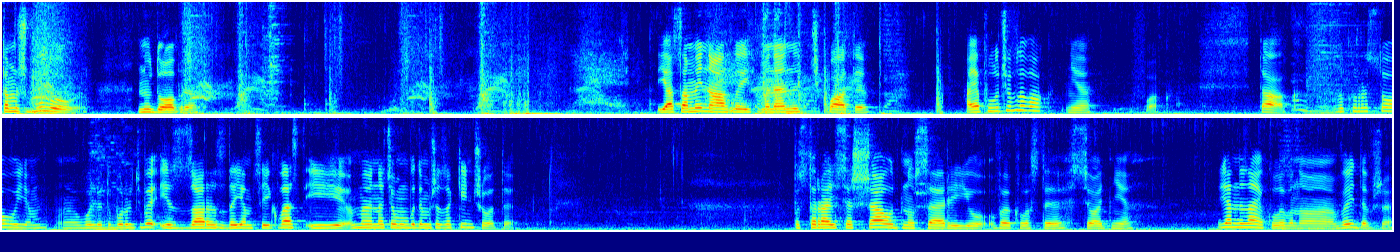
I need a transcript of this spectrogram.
Там ж було. Ну добре. Я самий наглий, мене не чіпати. А я получив левак? Ні. Фак. Так, використовуємо е, волю до боротьби і зараз здаємо цей квест, і ми на цьому будемо вже закінчувати. Постараюся ще одну серію викласти сьогодні. Я не знаю, коли вона вийде вже.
